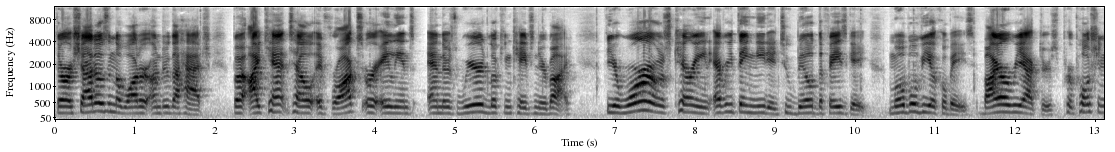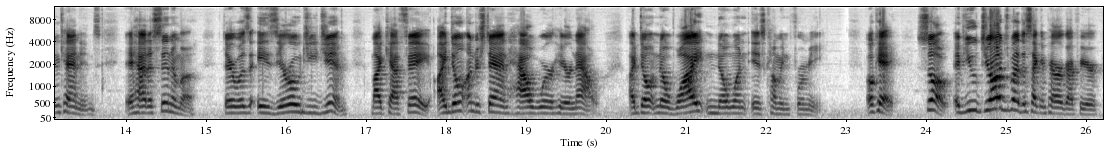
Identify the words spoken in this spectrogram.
There are shadows in the water under the hatch, but I can't tell if rocks or aliens, and there's weird looking caves nearby. The Aurora was carrying everything needed to build the phase gate, mobile vehicle bays, bioreactors, propulsion cannons. It had a cinema. There was a zero-G gym, my cafe. I don't understand how we're here now. I don't know why no one is coming for me. Okay, so, if you judge by the second paragraph here,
